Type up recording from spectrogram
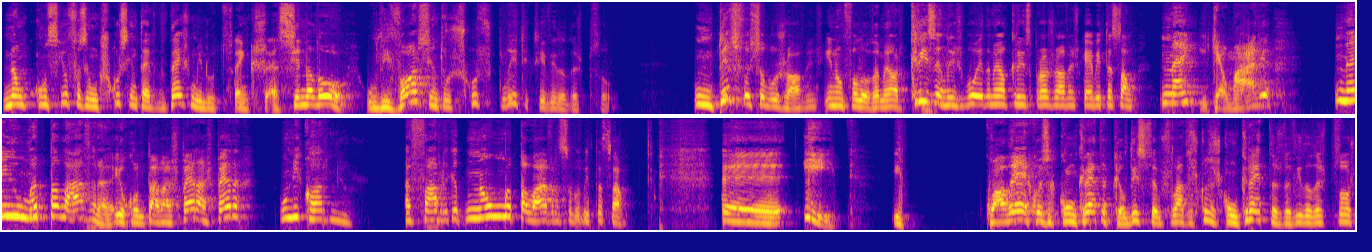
Não conseguiu fazer um discurso inteiro de 10 minutos em que assinalou o divórcio entre os discursos políticos e a vida das pessoas. Um terço foi sobre os jovens e não falou da maior crise em Lisboa e da maior crise para os jovens, que é a habitação. Nem, e que é uma área, nem uma palavra. Eu, quando estava à espera, à espera, unicórnios. A fábrica, não uma palavra sobre habitação. Eh, e, e qual é a coisa concreta? Porque ele disse devemos falar das coisas concretas da vida das pessoas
